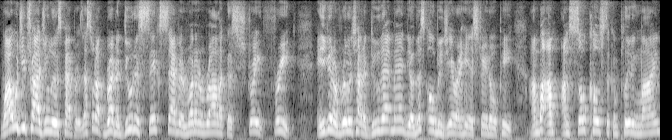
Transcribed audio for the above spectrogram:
Why would you try Julius Peppers? That's what I, bro. The dude is six seven, running around like a straight freak, and you're gonna really try to do that, man? Yo, this OBJ right here is straight OP. I'm, I'm, I'm so close to completing mine.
